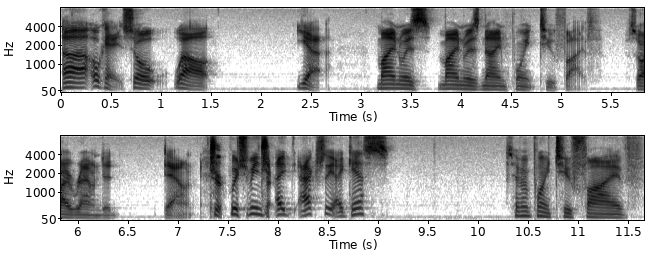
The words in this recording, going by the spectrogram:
Uh okay, so well yeah. Mine was mine was 9.25. So I rounded down. Sure, Which means I actually I guess 7.25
